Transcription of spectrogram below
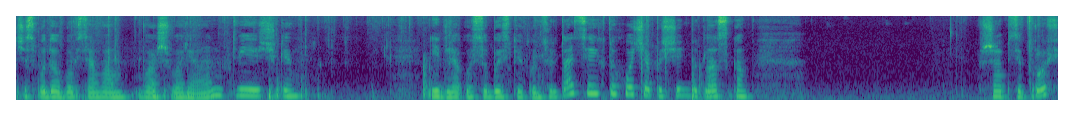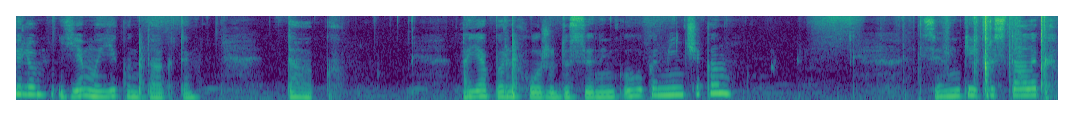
чи сподобався вам ваш варіант двієчки. І для особистої консультації, хто хоче, пишіть, будь ласка, в шапці профілю є мої контакти. Так. А я переходжу до синенького камінчика. Синенький кристалик.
